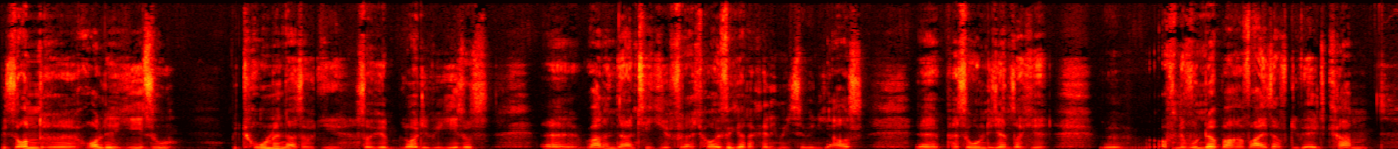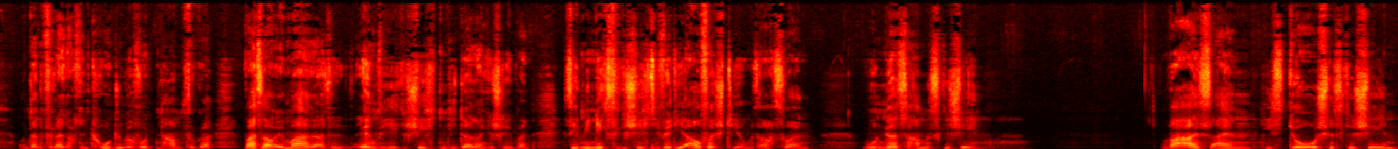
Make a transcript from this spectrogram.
besondere Rolle Jesu betonen. Also die, solche Leute wie Jesus äh, waren in der Antike vielleicht häufiger, da kenne ich mich zu wenig aus. Äh, Personen, die dann solche äh, auf eine wunderbare Weise auf die Welt kamen und dann vielleicht auch den Tod überwunden haben sogar, was auch immer, also irgendwelche Geschichten, die da dann geschrieben werden. Das die nächste Geschichte, wäre die Auferstehung, ist auch so ein wundersames Geschehen. War es ein historisches Geschehen?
